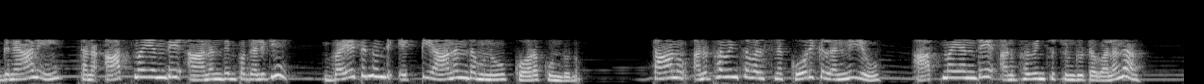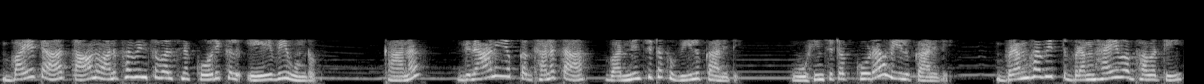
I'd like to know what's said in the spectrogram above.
జ్ఞాని తన ఆత్మయందే ఆనందింపగలిగి బయట నుండి ఎట్టి ఆనందమును కోరకుండును. తాను అనుభవించవలసిన కోరికలన్నీయు ఆత్మయందే అనుభవించుచుండుట వలన బయట తాను అనుభవించవలసిన కోరికలు ఏవీ ఉండవు. కాన జ్ఞాని యొక్క ఘనత వర్ణించుటకు వీలు కానిది ఊహించుటకు కూడా వీలు కానిది. బ్రహ్మవిత్ బ్రహ్మైవ భవతి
